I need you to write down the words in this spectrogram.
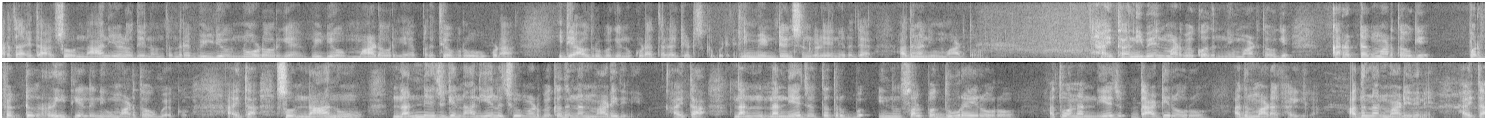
ಅರ್ಥ ಆಯಿತಾ? ಸೊ ನಾನು ಹೇಳೋದೇನು ಅಂತಂದರೆ ವಿಡಿಯೋ ನೋಡೋರಿಗೆ ವಿಡಿಯೋ ಮಾಡೋರಿಗೆ ಪ್ರತಿಯೊಬ್ಬರಿಗೂ ಕೂಡ ಇದು ಯಾವುದ್ರ ಬಗ್ಗೆನೂ ಕೂಡ ತಲೆ ಕೆಡಿಸ್ಕೊಬೇಡಿ. ನಿಮ್ಮ ಇಂಟೆನ್ಷನ್ಗಳು ಏನಿರುತ್ತೆ, ಅದನ್ನು ನೀವು ಮಾಡ್ತಾ ಹೋಗಿ. ಆಯಿತಾ? ನೀವೇನು ಮಾಡಬೇಕು, ಅದನ್ನು ನೀವು ಮಾಡ್ತಾ ಹೋಗಿ ಕರೆಕ್ಟಾಗಿ ಮಾಡ್ತಾ ಹೋಗಿ ಪರ್ಫೆಕ್ಟ್ ರೀತಿಯಲ್ಲಿ ನೀವು ಮಾಡ್ತಾ ಹೋಗಬೇಕು. ಆಯಿತಾ? ಸೊ ನಾನು ನನ್ನ ಏಜ್ಗೆ ನಾನು ಏನು ಅಚೀವ್ ಮಾಡಬೇಕು, ಅದನ್ನು ನಾನು ಮಾಡಿದ್ದೀನಿ ಆಯಿತಾ? ನನ್ನ ನನ್ನ ಏಜ್ ಹತ್ತತ್ರ ಇನ್ನು ಸ್ವಲ್ಪ ದೂರ ಇರೋರು, ಅಥವಾ ನನ್ನ ಏಜ್ ದಾಟಿರೋರು, ಅದನ್ನು ಮಾಡೋಕ್ಕಾಗಿಲ್ಲ ಅದನ್ನು ನಾನು ಮಾಡಿದ್ದೀನಿ ಆಯಿತಾ?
